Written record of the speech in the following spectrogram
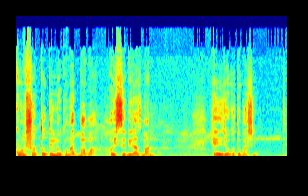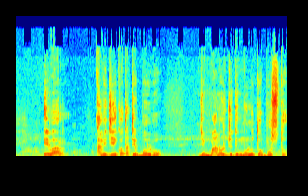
কোন সত্যতে লোকনাথ বাবা হইছে বিরাজমান। হে জগতবাসী এবার আমি যে কথাটি বলব যে মানুষ যদি মূলত বুঝতো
